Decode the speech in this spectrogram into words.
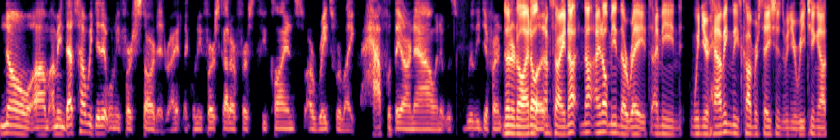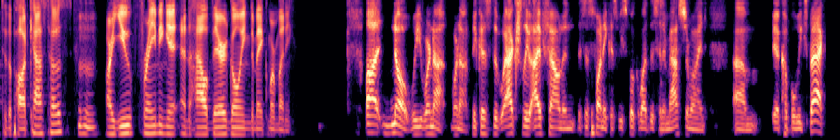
No, um, I mean that's how we did it when we first started, right? Like when we first got our first few clients, our rates were like half what they are now, and it was really different. No, no, no. I don't. But, I'm sorry. Not, not. I don't mean the rates. I mean when you're having these conversations, when you're reaching out to the podcast host, mm-hmm. are you framing it and how they're going to make more money? Uh, no, we we're not. We're not because the, actually I found, and this is funny because we spoke about this in a mastermind um, a couple weeks back.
